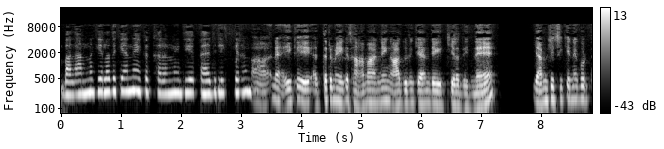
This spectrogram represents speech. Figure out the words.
බලන්න කියලාද කියන්නේ ඒක කරන විදිය පැහැදිලි කරන්න. නෑ ඒක ඇත්තටම ඒක සාමාන්‍යයෙන් ආධුනිකයන්ට කියලා දෙන්නේ යම් කිසි කෙනෙකුට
